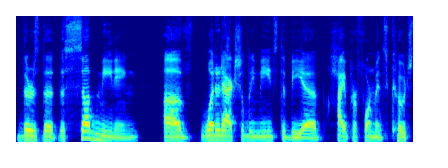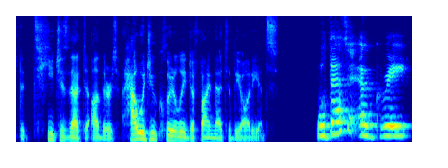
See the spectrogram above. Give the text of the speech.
there's the the sub meaning of what it actually means to be a high performance coach that teaches that to others. How would you clearly define that to the audience? Well, that's a great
